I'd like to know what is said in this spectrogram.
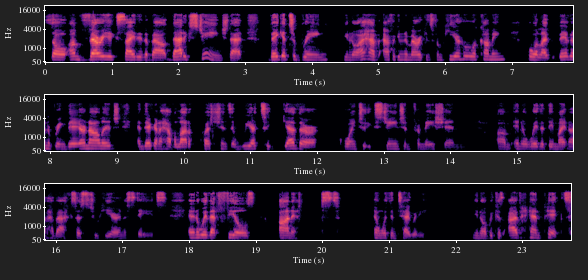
So I'm very excited about that exchange that they get to bring. You know, I have African Americans from here who are coming, who are like they're going to bring their knowledge and they're going to have a lot of questions, and we are together going to exchange information um, in a way that they might not have access to here in the States, in a way that feels honest and with integrity. You know, because I've handpicked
